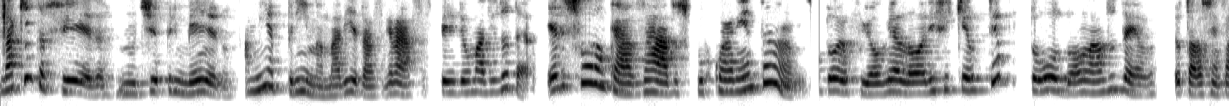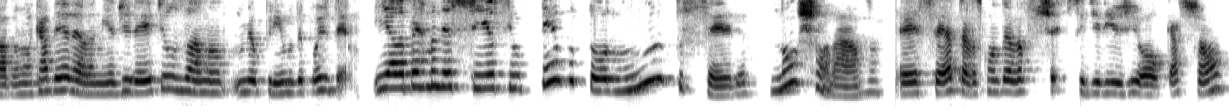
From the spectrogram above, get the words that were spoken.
Na quinta-feira, no dia primeiro, a minha prima, Maria das Graças, perdeu o marido dela. Eles foram casados por 40 anos. Eu fui ao velório e fiquei o tempo todo ao lado dela. Eu estava sentada numa cadeira, ela à minha direita e usando meu primo depois dela. E ela permanecia assim o tempo todo muito séria, não chorava, exceto ela, quando ela se dirigiu ao caixão,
